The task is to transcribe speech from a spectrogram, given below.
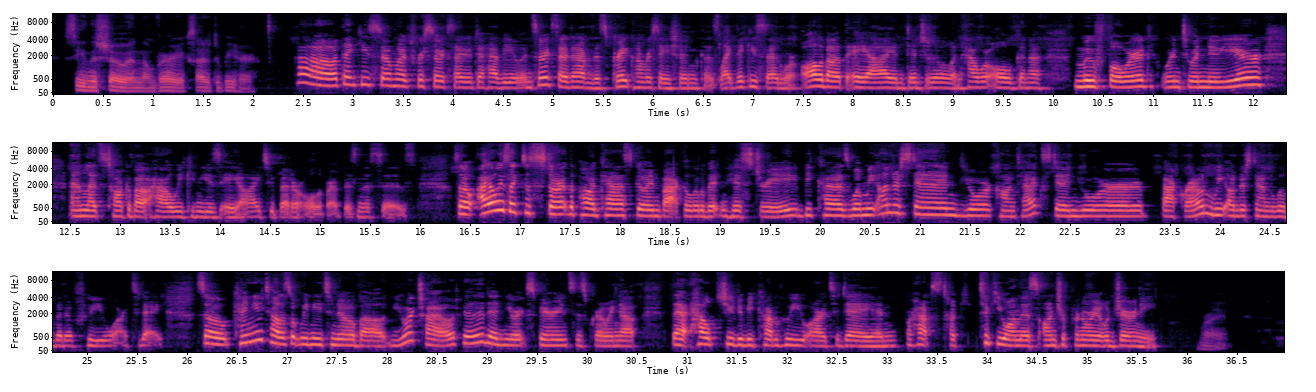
seen the show, and I'm very excited to be here. Oh, thank you so much. We're so excited to have you and so excited to have this great conversation because, like Vicky said, we're all about the AI and digital and how we're all going to move forward. We're into a new year and let's talk about how we can use AI to better all of our businesses. So I always like to start the podcast going back a little bit in history because when we understand your context and your background, we understand a little bit of who you are today. So can you tell us what we need to know about your childhood and your experiences growing up that helped you to become who you are today and perhaps took, took you on this entrepreneurial journey? Right.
